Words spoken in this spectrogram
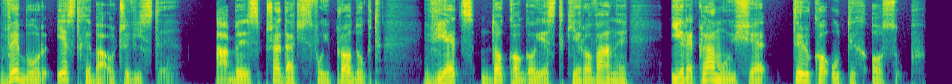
Wybór jest chyba oczywisty. Aby sprzedać swój produkt, wiedz do kogo jest kierowany i reklamuj się tylko u tych osób.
